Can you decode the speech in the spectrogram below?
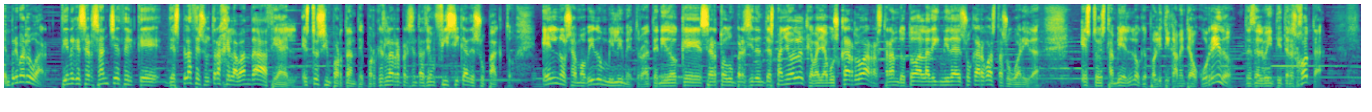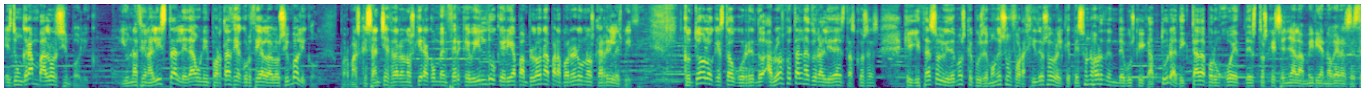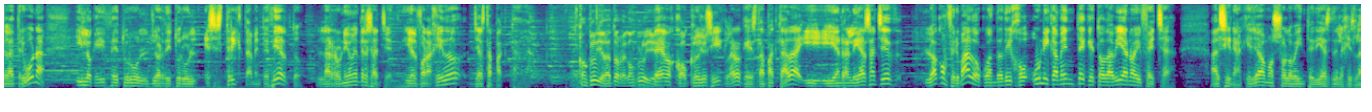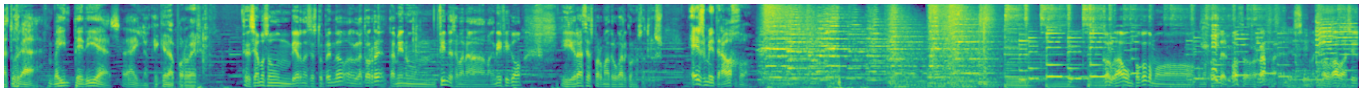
En primer lugar, tiene que ser Sánchez el que desplace su traje la banda hacia él. Esto es importante porque es la representación física de su pacto. Él no se ha movido un milímetro, ha tenido que ser todo un presidente español el que vaya a buscarlo, arrastrando toda la dignidad de su cargo hasta su guarida. Esto es también lo que políticamente ha ocurrido desde el 23J. Es de un gran valor simbólico y un nacionalista le da una importancia crucial a lo simbólico, por más que Sánchez ahora nos quiera convencer que Bildu quería Pamplona para poner unos carriles bici. Con todo lo que está ocurriendo, hablamos con tal naturalidad de estas cosas que quizás olvidemos que Puigdemont es un forajido sobre el que pesa una orden de busca y captura dictada por un juez de estos que señala Miriam Nogueras desde la tribuna. Y lo que dice Turul, Jordi Turul, es estrictamente cierto. La reunión entre Sánchez y el forajido ya está pactada. Concluye la torre, concluye. Eh, concluye, sí, claro que está pactada. Y, en realidad Sánchez lo ha confirmado cuando dijo únicamente que todavía no hay fecha. Alsina, que llevamos solo 20 días de legislatura. 20 días. Ay, lo que queda por ver. Te deseamos un viernes estupendo en la torre, también un fin de semana magnífico y gracias por madrugar con nosotros. Es mi trabajo. Colgado un poco como, como Raúl del Pozo, Rafa. ¿eh? Sí, colgado así.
